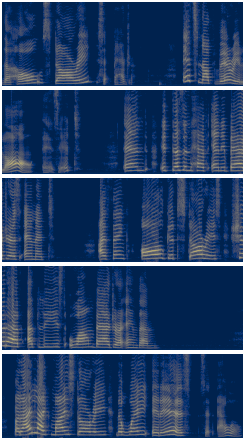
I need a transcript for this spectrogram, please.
the whole story? said Badger. It's not very long, is it? And it doesn't have any badgers in it. I think all good stories should have at least one badger in them. But I like my story the way it is, said Owl,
